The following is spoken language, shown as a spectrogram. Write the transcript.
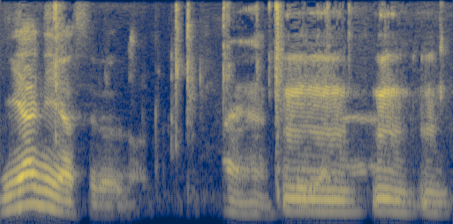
ニヤニヤするの。はいはい。うんうんうん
